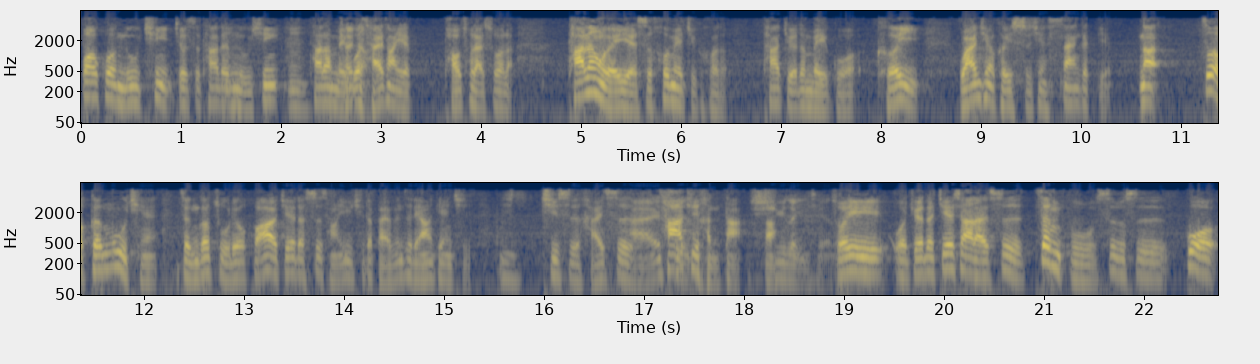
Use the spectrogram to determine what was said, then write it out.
包括鲁庆，就是他的鲁星，嗯他的美国财长也跑出来说了，他认为也是后面几个合同，他觉得美国可以完全可以实现三个点。那这跟目前整个主流华尔街的市场预期的百分之两点几，其实还是差距很大，啊虚了一些了所以我觉得接下来是政府是不是过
